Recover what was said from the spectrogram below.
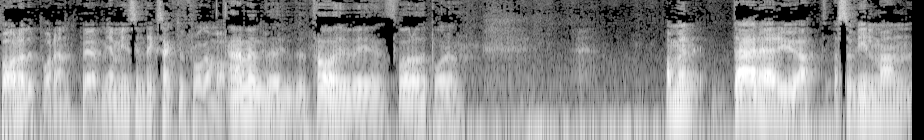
svarade på den för jag, jag minns inte exakt hur frågan var Nej men eh, ta hur vi svarade på den. Ja men där är det ju att, alltså vill man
